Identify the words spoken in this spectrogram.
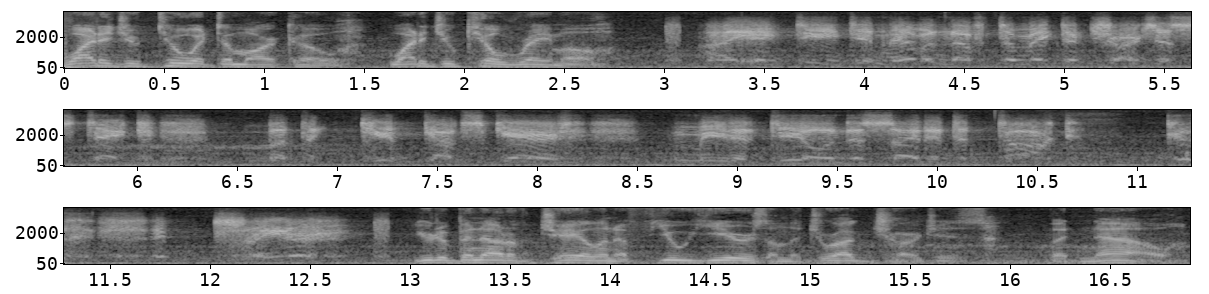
Why did you do it, DeMarco? Why did you kill Ramo? IA didn't have enough to make the charges stick, but the kid got scared, made a deal and decided to talk. Traitor. You'd have been out of jail in a few years on the drug charges. But now,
